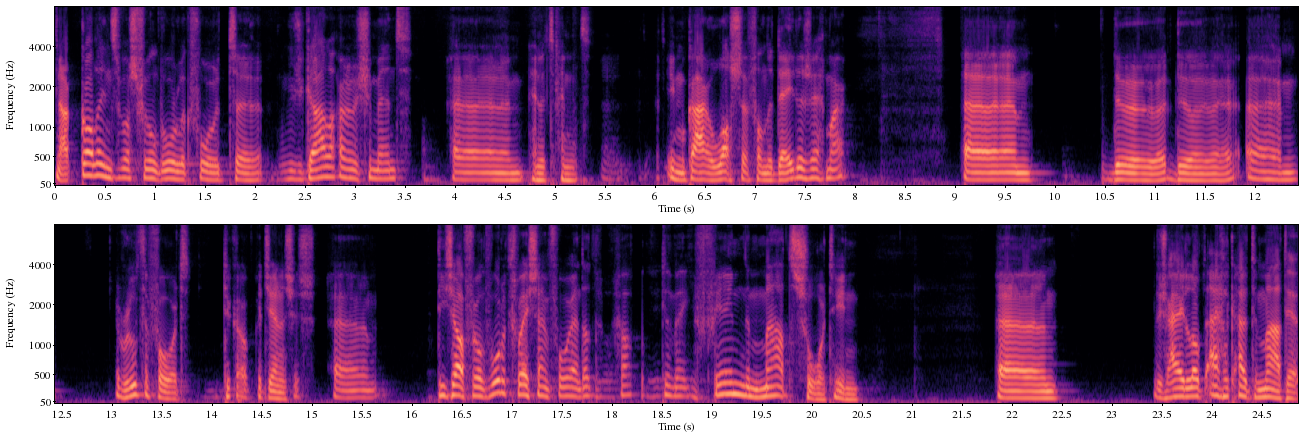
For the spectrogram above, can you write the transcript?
nou, Collins was verantwoordelijk voor het eh, muzikale arrangement ehm, en, het, en eh, het in elkaar lassen van de delen, zeg maar. Ehm, de de ehm, Rutherford, natuurlijk ook bij Genesis, ehm, die zou verantwoordelijk geweest zijn voor, en dat zit een beetje een vreemde maatsoort in. Dus hij loopt eigenlijk uit de maat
